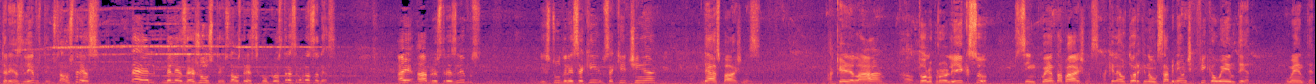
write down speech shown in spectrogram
três livros, tem que estudar os três. É, beleza, é justo, tem que estudar os três. Você comprou os três, você comprou os três. Aí abre os três livros, estuda nesse aqui, esse aqui tinha 10 páginas. Aquele lá, autor prolixo, 50 páginas. Aquele autor que não sabe nem onde fica o enter. O enter.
